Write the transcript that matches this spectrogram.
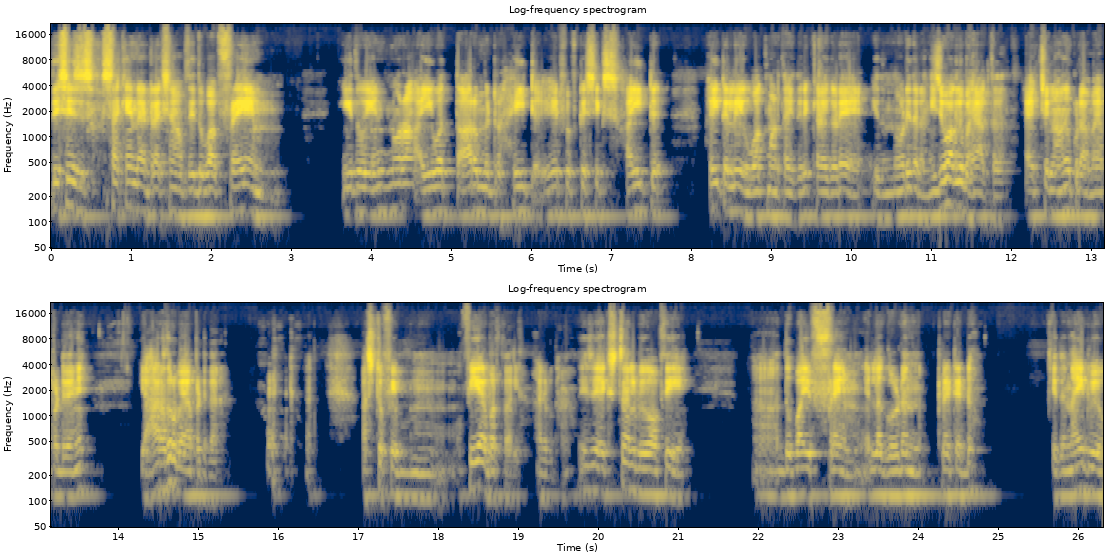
this is second attraction of the Dubai Frame ಇದು ಎಂಟುನೂರ ಐವತ್ತಾರು metre height eight fifty six height ಹೈಟಲ್ಲಿ ವಾಕ್ ಮಾಡ್ತಾ ಇದ್ದೀರಿ. ಕೆಳಗಡೆ ಇದನ್ನು ನೋಡಿದರೆ ನಿಜವಾಗ್ಲೂ ಭಯ ಆಗ್ತದೆ. ಆ್ಯಕ್ಚುಲಿ ನಾನು ಕೂಡ ಭಯಪಟ್ಟಿದ್ದೇನೆ. ಯಾರಾದರೂ ಭಯಪಟ್ಟಿದ್ದಾರೆ. ಅಷ್ಟು ಫಿ ಫಿಯರ್ ಬರ್ತದೆ ಅಲ್ಲಿ. ಹೇಳ್ಬೇಕಂದ್ರೆ is external view of the Dubai frame ಎಲ್ಲ ಗೋಲ್ಡನ್ ಪ್ಲೇಟೆಡ್ ಇದು ನೈಟ್ ವ್ಯೂ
